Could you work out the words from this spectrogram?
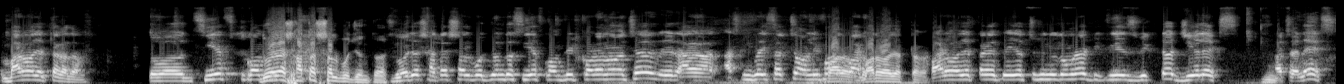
বারো হাজার টাকা দাম। তো সিএফ দু হাজার সাতাশ সাল পর্যন্ত আছে। দু হাজার সাতাশ সাল পর্যন্ত সিএফ কমপ্লিট করানো আছে। এর আস্কিং প্রাইস থাকছে অনলি ফর বারো বারো বারো হাজার টাকা। বারো হাজার টাকায় পেয়ে যাচ্ছ কিন্তু তোমরা ডিপিএস ভিক্টর জিএলএক্স আচ্ছা next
